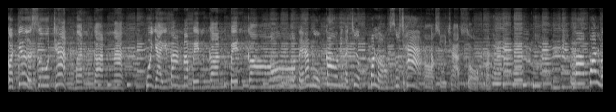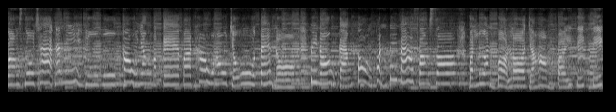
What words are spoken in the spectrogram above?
ก็ชื่อสู่ชาติเหมือนกันนะผู้ใหญ่บ้านมาเป็นกันเป็นกอโอ้เป็นว่าหมู่เก้านี่ก็ชื่อป้าหลวงสุชาติอ๋อสู่ชาติสองก่อนก็ป้าหลวงสุชาติอันนี้อยู่หมู่เก้ายังบะแก่บะเท่าเฮาจะอู้แต่หนอพี่น้องกลางต้องปันได้มาฟังซอบันเลื่อนบ่รอจะห้ามไปติ๊กติ๊ก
